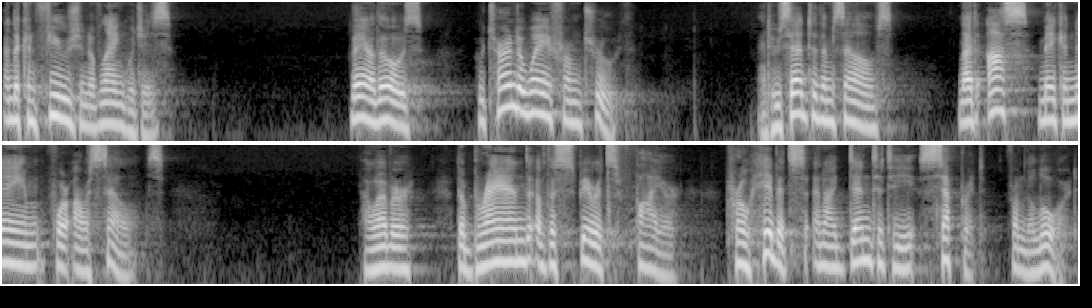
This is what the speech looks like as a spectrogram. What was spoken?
and the confusion of languages. They are those who turned away from truth and who said to themselves, Let us make a name for ourselves. However, the brand of the Spirit's fire prohibits an identity separate from the Lord.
